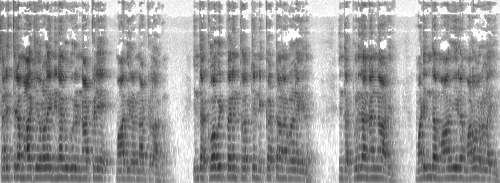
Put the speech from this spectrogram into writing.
சரித்திரமாகியவர்களை நினைவுகூறும் நாட்களே மாவீரர் நாட்களாகும். இந்த கோவிட் பெருந்தொற்றின் இக்கட்டான வேளையிலும் இந்த புனித நன்னாளில் மடிந்த மாவீர மறவர்களையும்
